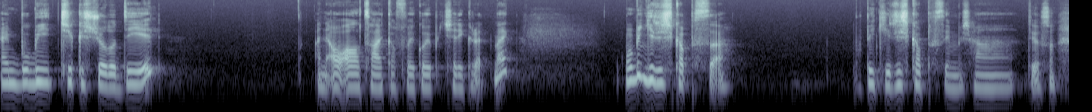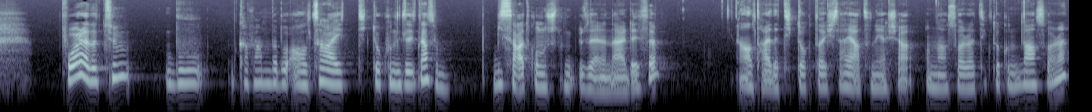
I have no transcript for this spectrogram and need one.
Yani bu bir çıkış yolu değil. Hani o 6 ay kafayı koyup içerik üretmek. Bu bir giriş kapısı. Bir giriş kapısıymış ha diyorsun. Bu arada tüm bu kafamda bu 6 ay TikTok'unu izledikten sonra bir saat konuştum üzerine neredeyse. 6 ayda TikTok'ta işte hayatını yaşa ondan sonra TikTok'undan sonra.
